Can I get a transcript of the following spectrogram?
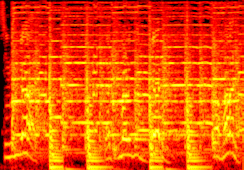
Singar, Lakshman Gujar, Chauhan.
